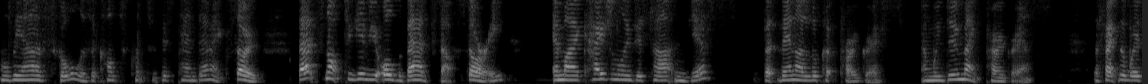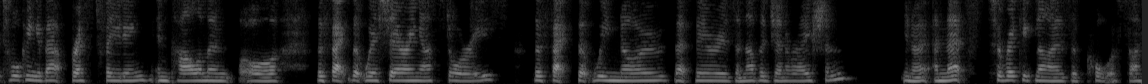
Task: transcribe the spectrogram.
will be out of school as a consequence of this pandemic. So that's not to give you all the bad stuff. Sorry. Am I occasionally disheartened? Yes. But then I look at progress and we do make progress. The fact that we're talking about breastfeeding in Parliament or the fact that we're sharing our stories, the fact that we know that there is another generation, you know, and that's to recognize, of course, I,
